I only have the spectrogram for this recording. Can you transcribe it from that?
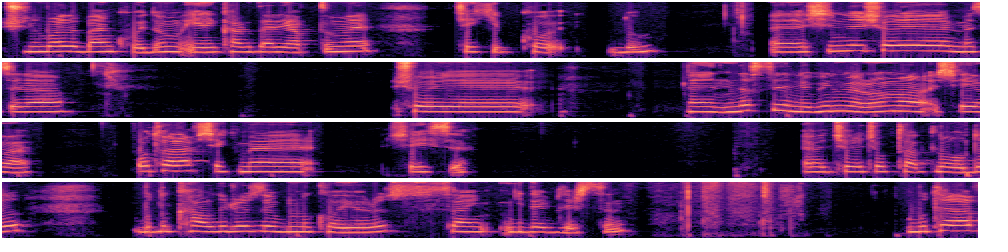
Şunu bu arada ben koydum. Yeni karakter yaptım ve çekip koydum. E, şimdi şöyle mesela şöyle yani nasıl deniyor bilmiyorum ama şey var. Fotoğraf çekme şeysi. Evet şöyle çok tatlı oldu. Bunu kaldırıyoruz ve bunu koyuyoruz. Sen gidebilirsin. Bu taraf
